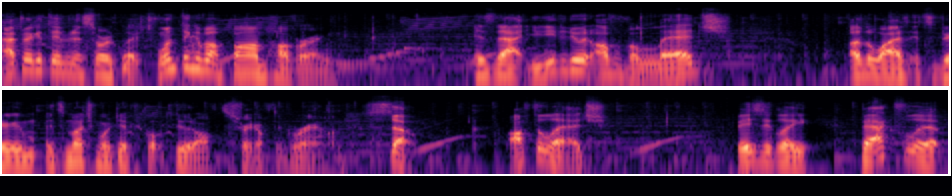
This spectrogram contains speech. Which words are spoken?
after I get the infinite sword glitch, one thing about bomb hovering is that you need to do it off of a ledge. Otherwise, it's very, it's much more difficult to do it off straight off the ground. So, off the ledge, basically backflip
